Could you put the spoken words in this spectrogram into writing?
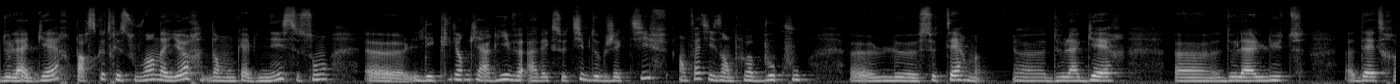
de la guerre, parce que très souvent d'ailleurs, dans mon cabinet, ce sont euh, les clients qui arrivent avec ce type d'objectif, en fait, ils emploient beaucoup euh, le, ce terme euh, de la guerre, de la lutte, d'être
